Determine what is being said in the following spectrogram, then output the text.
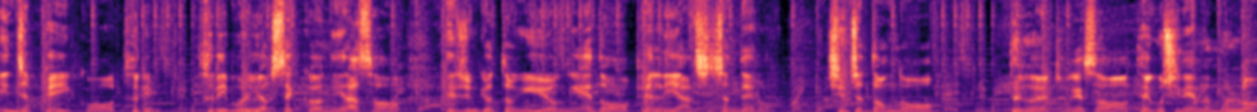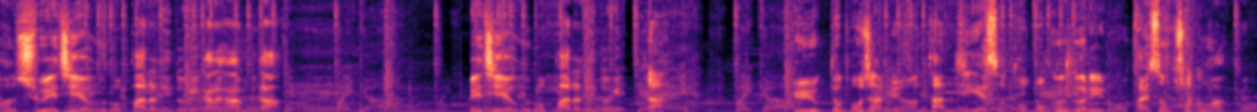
인접해 있고 트리, 트리플 역세권이라서 대중교통 이용에도 편리한 신천대로, 신천동로 등을 통해서 대구 시내는 물론 주요 지역으로 빠른 이동이 가능합니다. 주요 지역으로 빠른 이동이 자 교육도 보자면 단지에서 도보권 거리로 달성초등학교,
